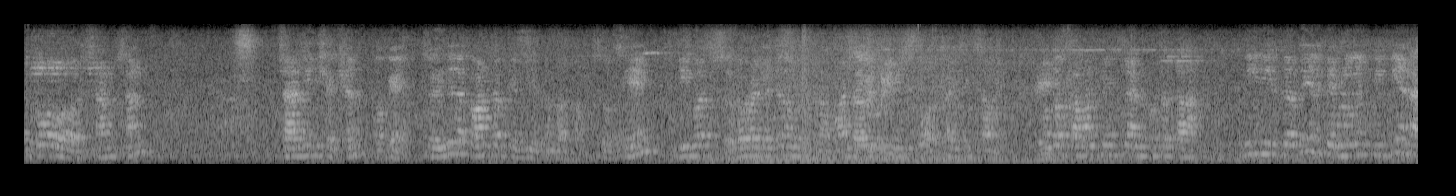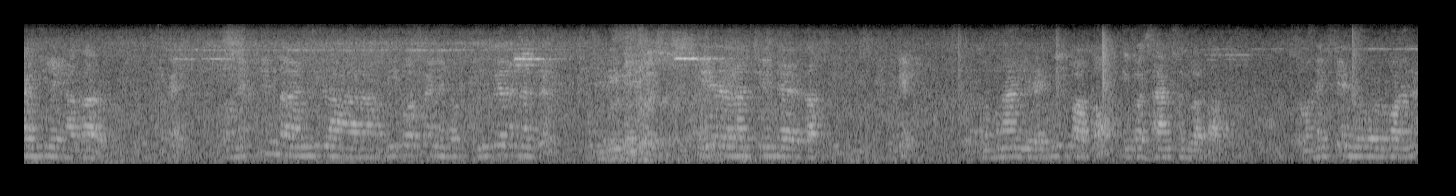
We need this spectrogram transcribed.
இப்போ Samsung charging section okay so இதில் கான்செப்ட் எப்படி இருக்குன்னு பார்க்கலாம் ஸோ சேம் டிவர்ஸ் இதோட லெட்டர் நம்ம கொடுக்கலாம் one two three four five six seven மொத்தம் செவன் பின்ஸில் எனக்கு கொடுத்துருக்காங்க மீதி இருக்கிறது எனக்கு டிஎம்பிபி அண்ட் ஐடி லைனாக தான் இருக்கும் ஓகே ஸோ நெக்ஸ்ட் இந்த அஞ்சு டிவர்ஸ் லைன் எங்கள் இது பேர் என்னது பேர் எல்லாம் சேஞ்ச் ஆயிருக்கா ஓகே ஸோ முன்னாடி ரெட்மி பார்த்தோம் இப்போ சாம்சங்கில் பார்த்தோம் ஸோ நெக்ஸ்ட் எங்கே போகுது பாருங்க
